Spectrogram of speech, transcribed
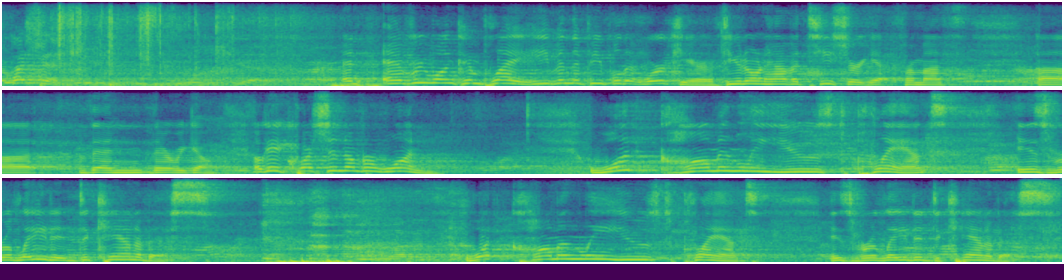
Question. And everyone can play, even the people that work here. If you don't have a T-shirt yet from us, uh, then there we go. Okay, question number one. What commonly used plant is related to cannabis? What commonly used plant is related to cannabis?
